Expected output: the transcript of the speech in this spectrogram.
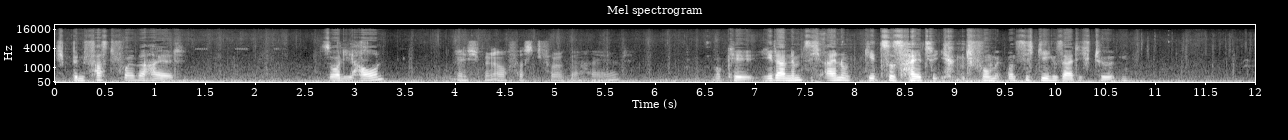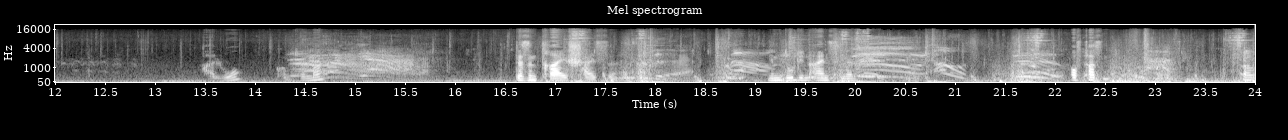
Ich bin fast voll geheilt. Soll die hauen? Ich bin auch fast voll geheilt. Okay, jeder nimmt sich ein und geht zur Seite irgendwo mit uns sich gegenseitig töten. Hallo? Kommt jemand? Das sind drei, scheiße. Nimm du den einzelnen. Aufpassen. Oh,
